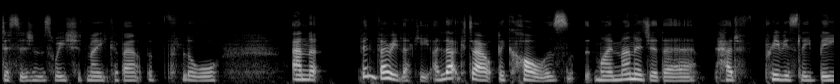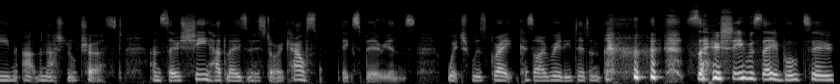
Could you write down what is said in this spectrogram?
decisions we should make about the floor. And been very lucky. I lucked out because my manager there had previously been at the National Trust, and so she had loads of historic house experience, which was great because I really didn't. so she was able to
